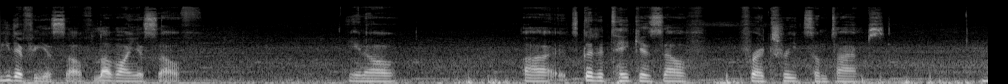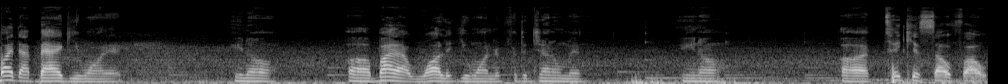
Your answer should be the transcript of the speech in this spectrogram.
be there for yourself, love on yourself you know, uh, it's good to take yourself for a treat sometimes. Buy that bag you wanted, you know, uh, buy that wallet you wanted for the gentleman, you know. Uh, take yourself out,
